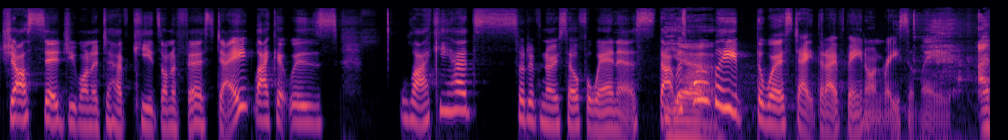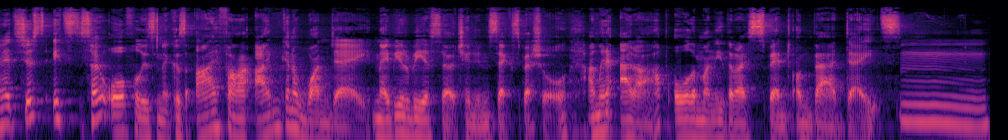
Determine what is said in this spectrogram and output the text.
just said you wanted to have kids on a first date." Like it was like he had sort of no self awareness. That was probably the worst date that I've been on recently. And it's just, it's so awful, isn't it? Because I find I'm going to one day, maybe it'll be a search engine sex special. I'm going to add up all the money that I spent on bad dates mm.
